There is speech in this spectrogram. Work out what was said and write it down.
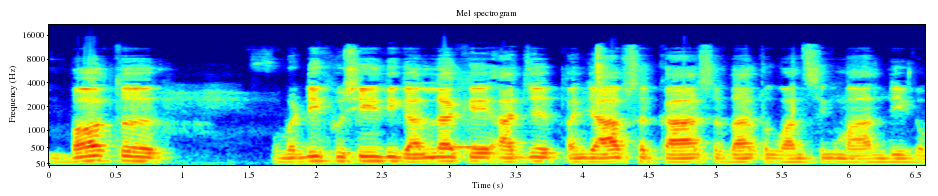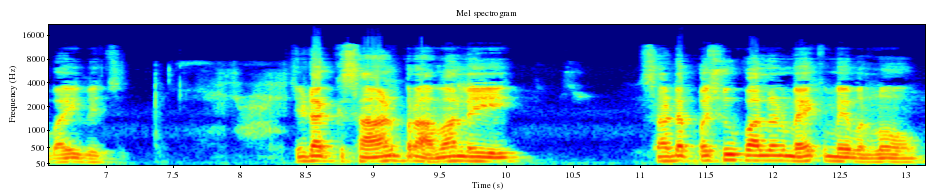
ਬਹੁਤ ਵੱਡੀ ਖੁਸ਼ੀ ਦੀ ਗੱਲ ਆ ਕਿ ਅੱਜ ਪੰਜਾਬ ਸਰਕਾਰ ਸਰਦਾਰ ਭਗਵੰਤ ਸਿੰਘ ਮਾਨ ਦੀ ਅਗਵਾਈ ਵਿੱਚ ਜਿਹੜਾ ਕਿਸਾਨ ਭਰਾਵਾਂ ਲਈ ਸਾਡਾ ਪਸ਼ੂ ਪਾਲਣ ਮਹਿਕਮੇ ਵੱਲੋਂ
